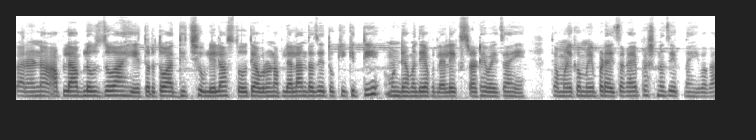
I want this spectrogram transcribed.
कारण आपला ब्लाऊज जो आहे तर तो आधीच शिवलेला असतो. त्यावरून आपल्याला अंदाज येतो की किती मुंड्यामध्ये आपल्याला एक्स्ट्रा ठेवायचा आहे. त्यामुळे कमी पडायचा काय प्रश्नच येत नाही बघा.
